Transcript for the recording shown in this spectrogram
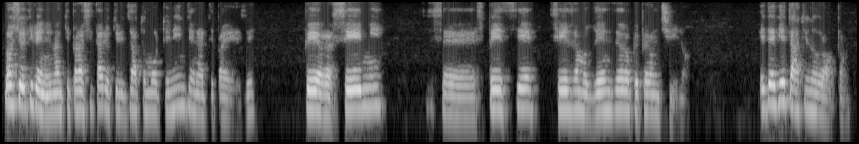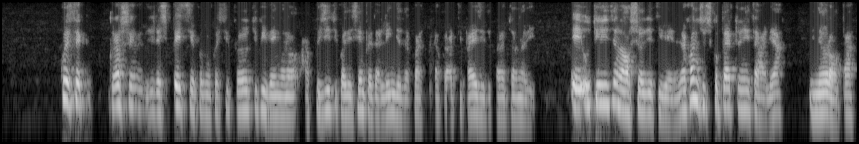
L'ossido di etilene è un antiparassitario utilizzato molto in India e in altri paesi per semi, spezie, sesamo, zenzero, peperoncino ed è vietato in Europa. Queste grosse le spezie come questi prodotti qui vengono acquisiti quasi sempre dall'India e da, da altri paesi di quella zona lì e utilizzano ossido di etilene. Da quando si è scoperto in Italia, in Europa,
